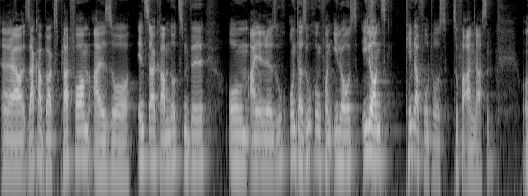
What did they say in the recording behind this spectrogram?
er Zuckerbergs Plattform, also Instagram, nutzen will, um eine Such Untersuchung von Elos, Elons Kinderfotos zu veranlassen.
